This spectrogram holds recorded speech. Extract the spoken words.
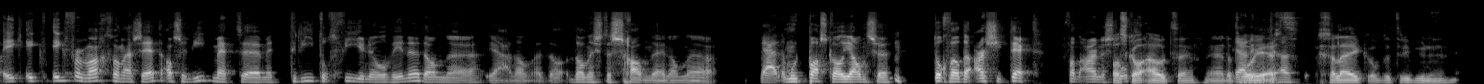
Ik, ik, ik verwacht van AZ, als ze niet met, eh, met 3 tot 4-0 winnen, dan, eh, ja, dan, dan, dan is het een schande. En dan, eh, ja, dan moet Pascal Jansen, toch wel de architect van Arne Slot. Pascal Oud, hè. Ja, dat Ja, hoor je echt gelijk op de tribune.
